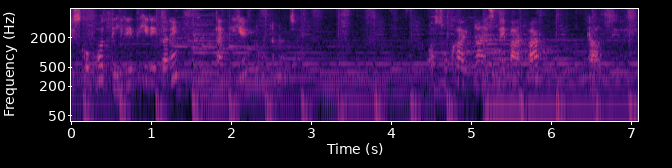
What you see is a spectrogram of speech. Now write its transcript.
इसको बहुत धीरे धीरे करें ताकि ये टूट ना जाए। और सूखा आटा इसमें बार बार डालते रहे।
